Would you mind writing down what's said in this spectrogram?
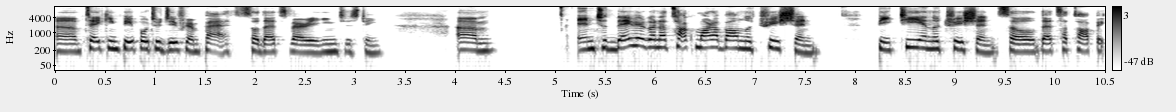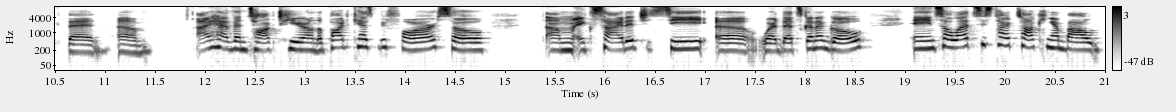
um, taking people to different paths. So that's very interesting. Um, and today we're going to talk more about nutrition, PT and nutrition. So that's a topic that um, I haven't talked here on the podcast before. So I'm excited to see uh, where that's going to go. And so let's start talking about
